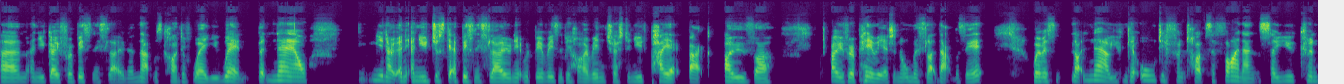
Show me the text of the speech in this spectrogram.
um, and you go for a business loan, and that was kind of where you went. But now you know, and, and you just get a business loan, it would be a reasonably higher interest and you'd pay it back over over a period and almost like that was it. Whereas like now you can get all different types of finance. So you can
